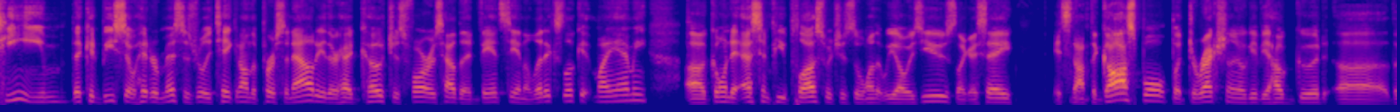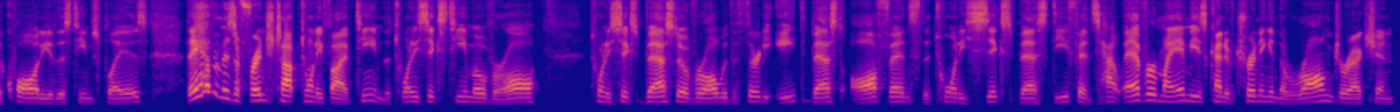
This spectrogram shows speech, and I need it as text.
team that could be so hit or miss is really taking on the personality of their head coach as far as how the advanced analytics look at Miami. Uh, going to S&P Plus, which is the one that we always use. Like I say, it's not the gospel, but directionally it'll give you how good uh, the quality of this team's play is. They have them as a fringe top 25 team, the 26th team overall. 26th best overall with the 38th best offense, the 26th best defense. However, Miami is kind of trending in the wrong direction.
